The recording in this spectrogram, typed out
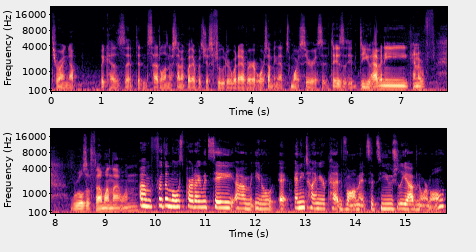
throwing up because it didn't settle in their stomach, whether it was just food or whatever, or something that's more serious. Is do you have any kind of rules of thumb on that one? Um, for the most part, I would say, um, you know, anytime your pet vomits, it's usually abnormal.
